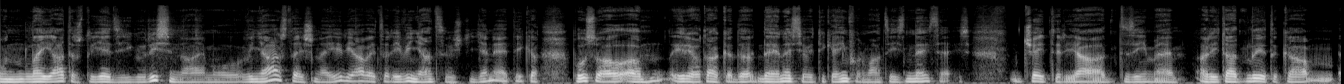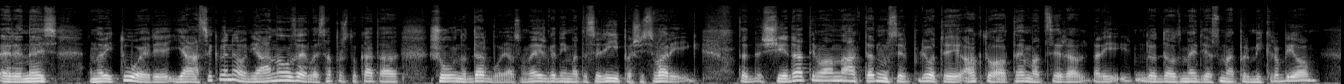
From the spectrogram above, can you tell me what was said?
Un, lai atrastu iedzīgu risinājumu, risinājumu viņa ārstēšanai ir jāveic arī viņa atsevišķa ģenētika. Plus vēl um, ir jau tā, ka uh, DNS jau ir tikai informācijas nesējs. Šeit ir jāatzīmē arī tāda lieta kā mm, RNS, un arī to ir jāsekvenē un jāanalizē, lai saprastu, kā tā šūna darbojas. Un vēža gadījumā tas ir īpaši svarīgi. Tad šie dati vēl nāk, tad mums ir ļoti aktuāli temats, ir uh, arī ļoti daudz mēdījos runāja par mikrobiomu.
